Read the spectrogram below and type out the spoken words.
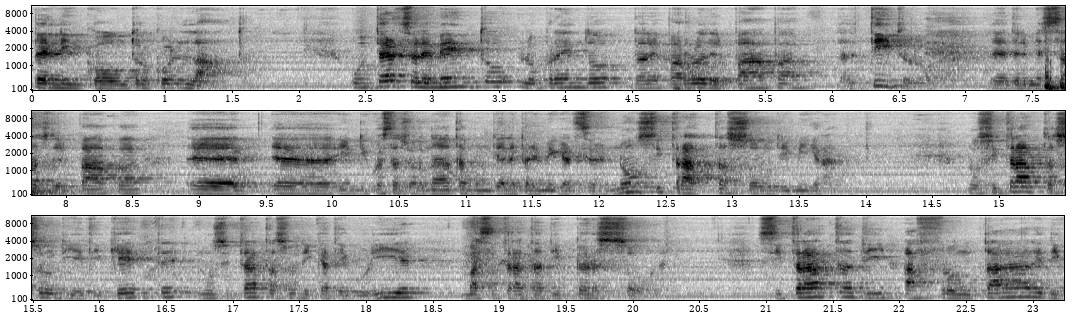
per l'incontro con l'altro. Un terzo elemento lo prendo dalle parole del Papa, dal titolo eh, del messaggio del Papa eh, eh, di questa giornata mondiale per l'immigrazione. Non si tratta solo di migranti, non si tratta solo di etichette, non si tratta solo di categorie, ma si tratta di persone. Si tratta di affrontare, di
